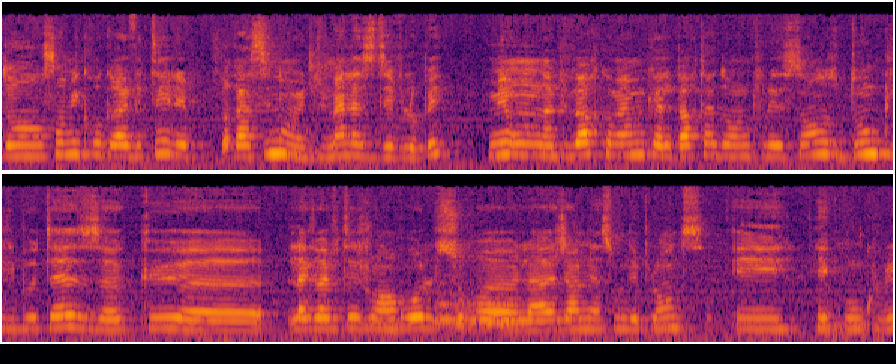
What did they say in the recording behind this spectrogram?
dans sans microgravité, les racines ont eu du mal à se développer. Mais on a pu voir quand même qu'elles partaient dans tous les sens, donc l'hypothèse que euh, la gravité joue un rôle sur euh, la germination des plantes et conclut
